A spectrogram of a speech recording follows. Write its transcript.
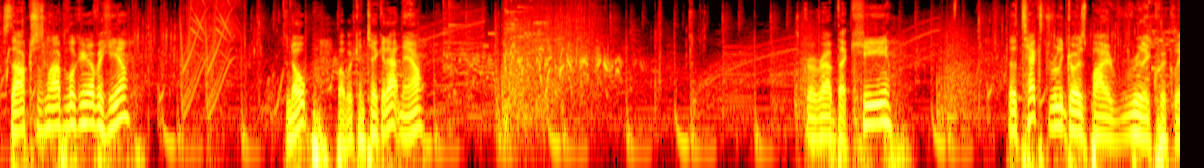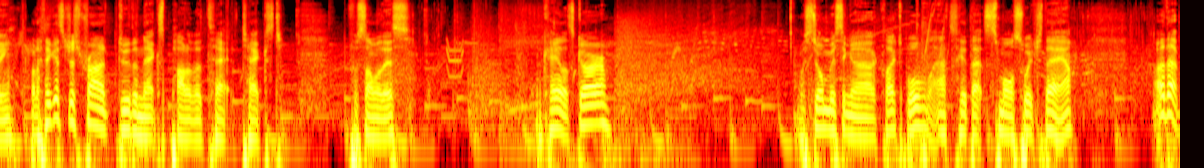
Is the Octo Sniper looking over here? Nope, but we can take it out now. Go grab that key. The text really goes by really quickly, but I think it's just trying to do the next part of the te text for some of this. Okay, let's go. We're still missing a collectible. Let's hit that small switch there. Oh, that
